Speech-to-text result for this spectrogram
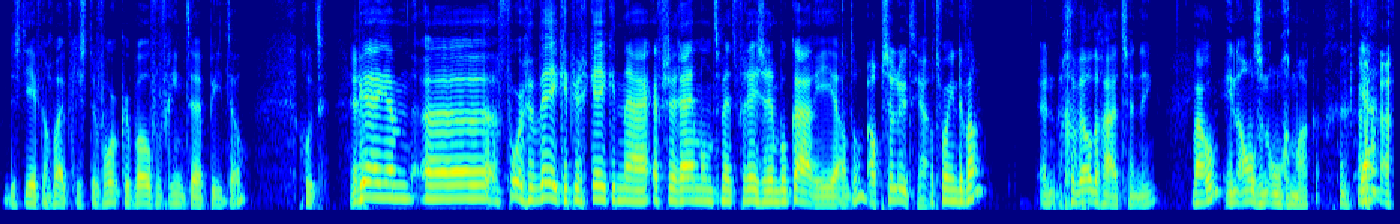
Dus die heeft nog wel eventjes de voorkeur boven vriend eh, Pinto. Goed. Ja. Heb jij ehm, eh, vorige week heb je gekeken naar FC Rijnmond met Fraser en Bukari, eh, Anton? Absoluut, ja. Wat vond je ervan? Een geweldige uitzending. Waarom? In al zijn ongemakken. Ja,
